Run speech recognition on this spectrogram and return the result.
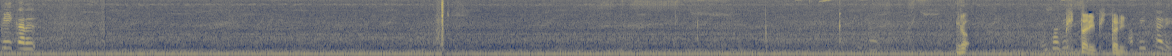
ピーカル。いやぴったりぴったり。あぴったり。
